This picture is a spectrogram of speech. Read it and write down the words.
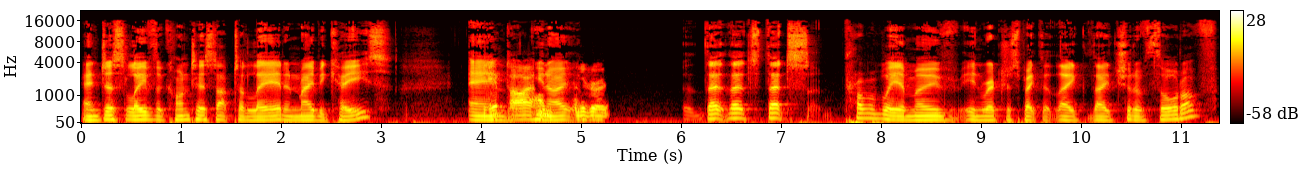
and just leave the contest up to Laird and maybe Keays. And yep, you know that that's that's probably a move in retrospect that they they should have thought of.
